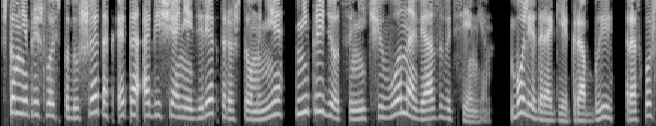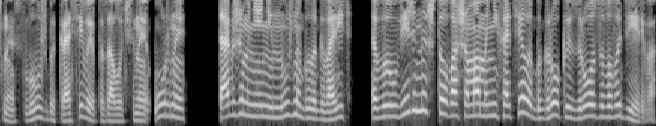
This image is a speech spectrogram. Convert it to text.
Что мне пришлось по душе, так это обещание директора, что мне не придется ничего навязывать семьям. Более дорогие гробы, роскошные службы, красивые позолоченные урны, также мне не нужно было говорить, «Вы уверены, что ваша мама не хотела бы гроб из розового дерева?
